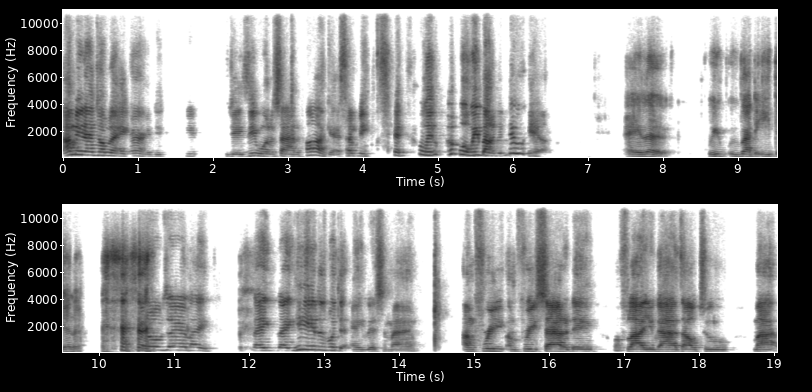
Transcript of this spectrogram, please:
I mean, that's like, hey, Aaron, did you, Jay Z want to sign the podcast? I mean, what we about to do here? Hey, look, we we about to eat dinner. you know what I'm saying? Like, like, like he hit us with the, hey, listen, man, I'm free. I'm free Saturday. I'll fly you guys out to my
